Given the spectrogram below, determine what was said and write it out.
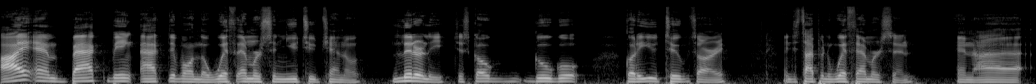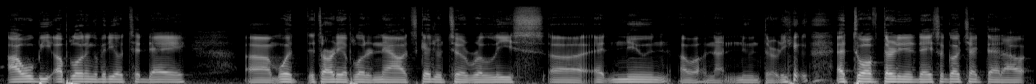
I am back being active on the With Emerson YouTube channel. Literally, just go Google, go to YouTube, sorry, and just type in With Emerson. And I I will be uploading a video today. Um, well, it's already uploaded now. It's scheduled to release uh, at noon. Oh, not noon thirty, at twelve thirty today. So go check that out.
